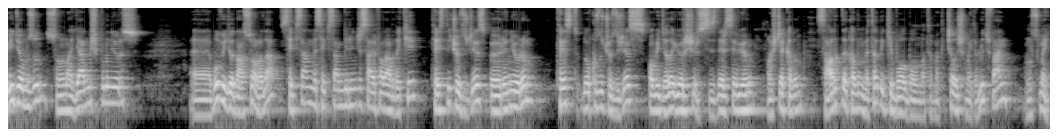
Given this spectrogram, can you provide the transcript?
videomuzun sonuna gelmiş bulunuyoruz ee, bu videodan sonra da 80 ve 81. sayfalardaki testi çözeceğiz öğreniyorum Test 9'u çözeceğiz. O videoda görüşürüz. Sizleri seviyorum. Hoşçakalın. Sağlıkla kalın ve tabii ki bol bol matematik çalışmayı da lütfen unutmayın.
